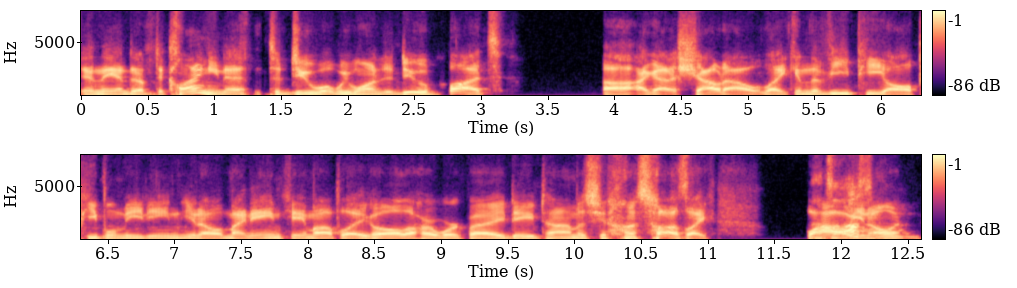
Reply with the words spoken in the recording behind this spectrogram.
and they ended up declining it to do what we wanted to do. But uh, I got a shout out like in the VP all people meeting. You know, my name came up like, oh, the hard work by Dave Thomas. You know, so I was like, wow, awesome. you know, and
